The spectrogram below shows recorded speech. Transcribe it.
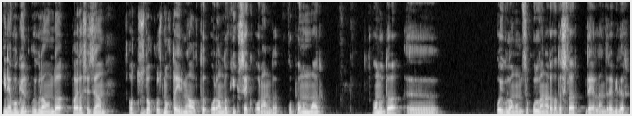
Yine bugün uygulamamda paylaşacağım 39.26 oranlık yüksek oranlı kuponum var. Onu da e, uygulamamızı kullanan arkadaşlar değerlendirebilir.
